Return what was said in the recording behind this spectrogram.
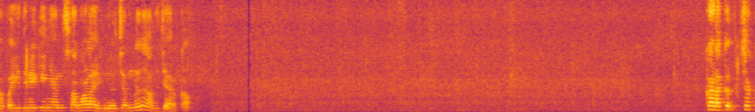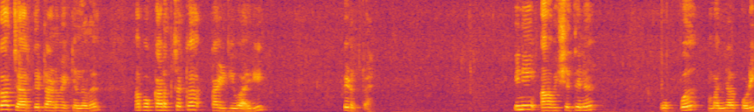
അപ്പോൾ ഇതിലേക്ക് ഞാൻ സവാള അരിഞ്ഞു വെച്ചിട്ടുണ്ട് അത് ചേർക്കാം. കടച്ചക്ക ചേർത്തിട്ടാണ് വെക്കുന്നത്. അപ്പോൾ കടച്ചക്ക കഴുകി വാരി ഇടട്ടെ ഇനി ആവശ്യത്തിന് ഉപ്പ് മഞ്ഞൾപ്പൊടി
